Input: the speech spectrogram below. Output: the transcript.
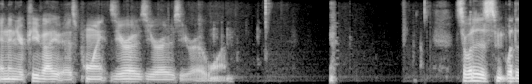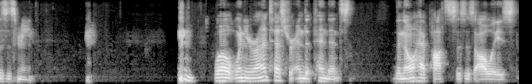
and then your p-value is 0.0001. So what does what does this mean? well, when you run a test for independence, the null hypothesis is always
